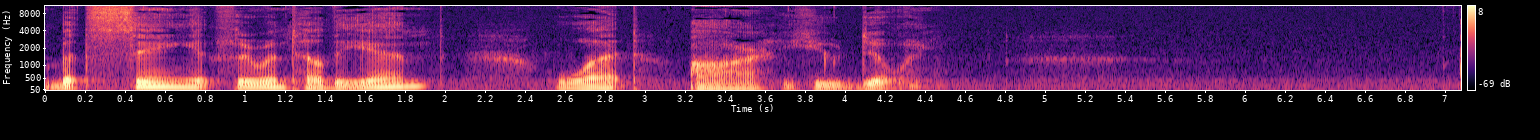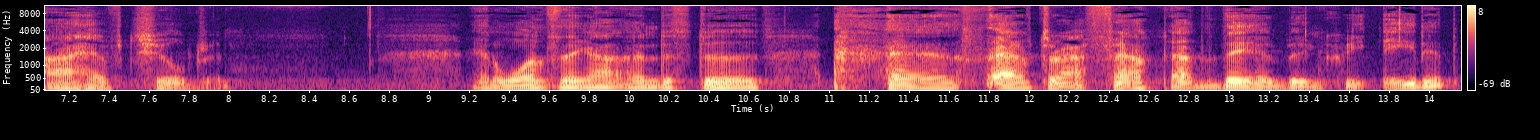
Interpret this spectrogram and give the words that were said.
but seeing it through until the end, what are you doing? I have children. And one thing I understood as after I found out that they had been created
